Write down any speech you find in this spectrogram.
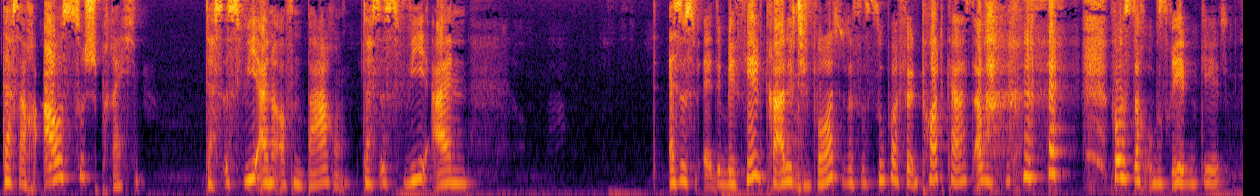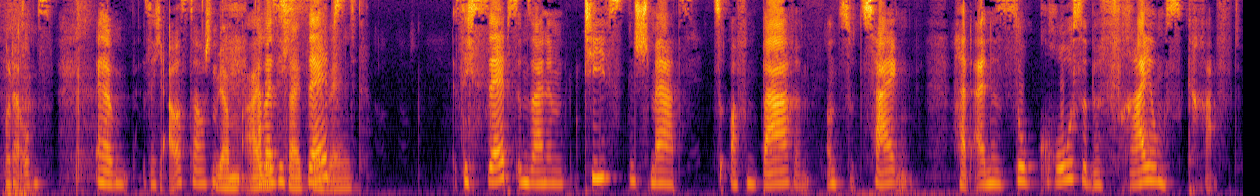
das auch auszusprechen, das ist wie eine Offenbarung. Das ist wie ein, es ist, äh, mir fehlen gerade die Worte, das ist super für einen Podcast, aber wo es doch ums Reden geht oder ums ähm, sich austauschen. Wir haben alle aber sich Zeit selbst, der Welt sich selbst in seinem tiefsten Schmerz zu offenbaren und zu zeigen, hat eine so große Befreiungskraft,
